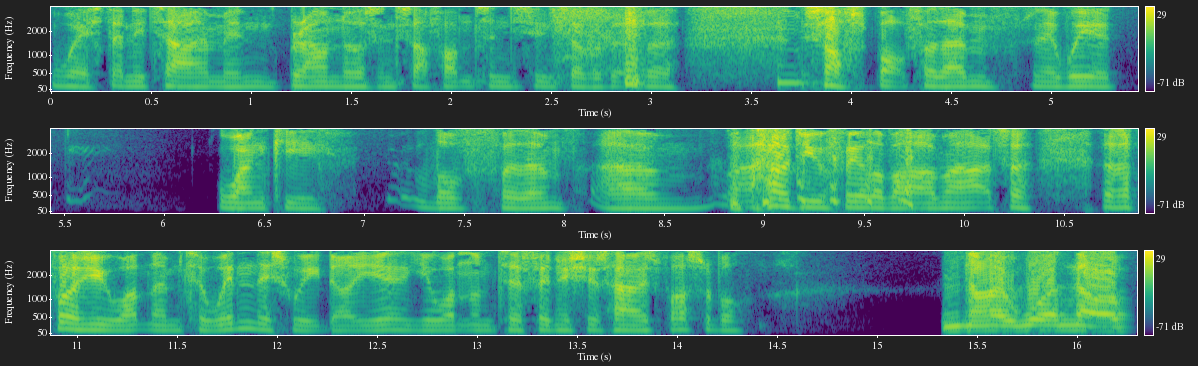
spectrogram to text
waste any time in brown nose in Southampton. You seem to have a bit of a soft spot for them. A weird, wanky love for them. Um, how do you feel about them? I, I suppose you want them to win this week, don't you? You want them to finish as high as possible. No, well, no,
